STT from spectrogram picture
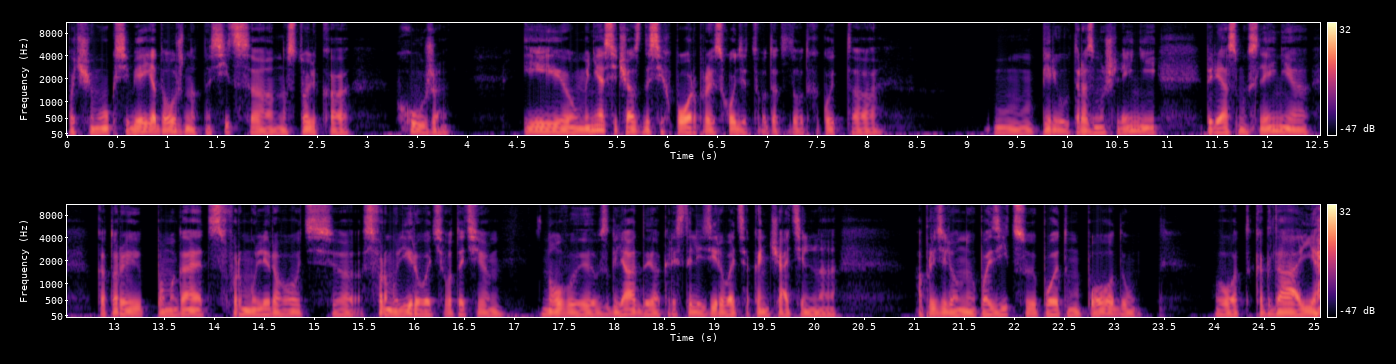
Почему к себе я должен относиться настолько хуже? И у меня сейчас до сих пор происходит вот этот вот какой-то период размышлений, переосмысления, который помогает сформулировать, э, сформулировать вот эти новые взгляды, окристаллизировать окончательно определенную позицию по этому поводу. Вот, когда я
